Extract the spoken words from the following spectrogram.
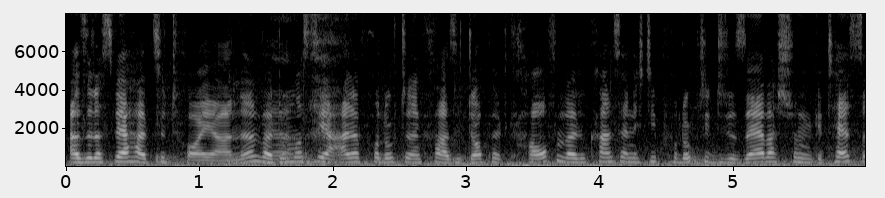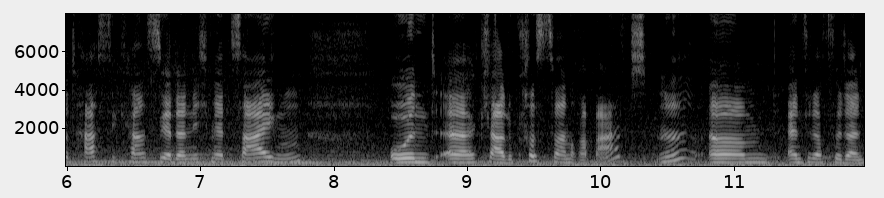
also das wäre halt zu teuer, ne? weil ja. du musst ja alle Produkte dann quasi doppelt kaufen, weil du kannst ja nicht die Produkte, die du selber schon getestet hast, die kannst du ja dann nicht mehr zeigen. Und äh, klar, du kriegst zwar einen Rabatt, ne? ähm, entweder für dein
